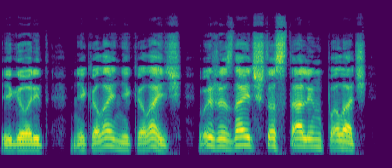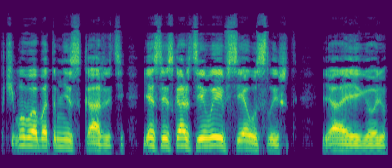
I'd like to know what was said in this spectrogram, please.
и говорит, «Николай Николаевич, вы же знаете, что Сталин палач. Почему вы об этом не скажете? Если скажете вы, все услышат. Я ей говорю,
